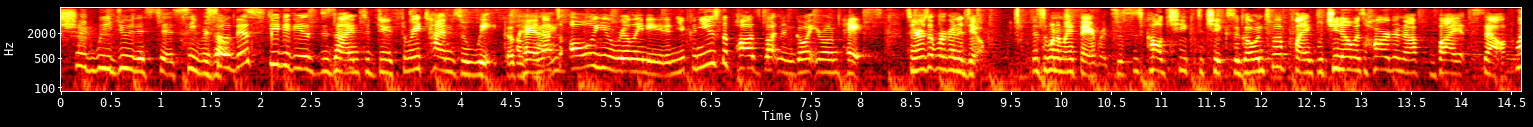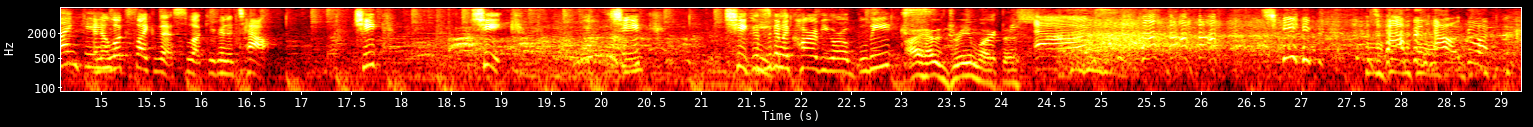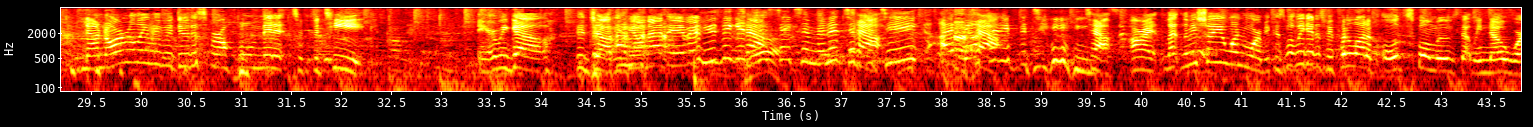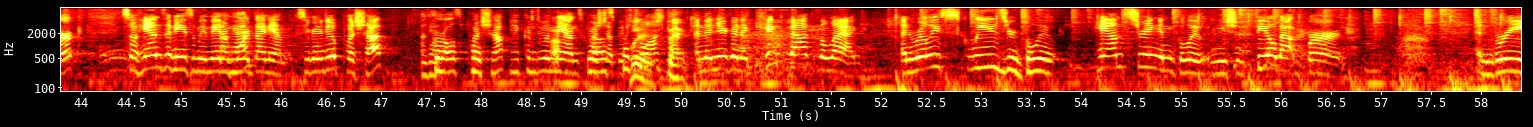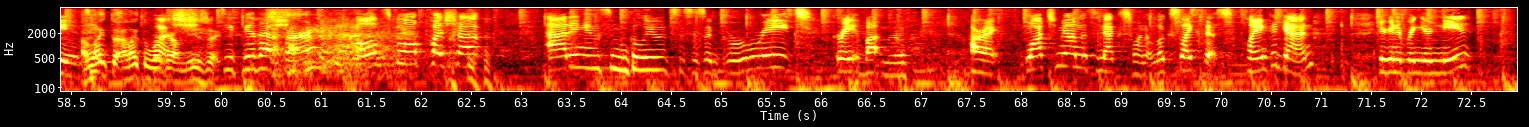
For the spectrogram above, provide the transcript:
often should we do this to see results? So this DVD is designed to do three times a week, okay? Okay. And that's all you really need. And you can use the pause button and go at your own pace. So here's what we're gonna do. This is one of my favorites. This is called cheek to cheek. So go into a plank, which you know is hard enough by itself. Planking. And it looks like this. Look, you're gonna tap. Cheek, cheek, cheek, cheek. This is gonna carve your obliques. I had a dream like work the this. abs. cheek. Tap it out. Come on. Now, normally we would do this for a whole minute to fatigue. Here we go. Good job. You feeling that, David? you think it Tap. just takes a minute to Tap. fatigue? I feel Tap. pretty fatigued. Tap. All right, let, let me show you one more because what we did is we put a lot of old school moves that we know work. So hands and knees, and we made them Okay. more dynamic. So you're going to do a push up. Okay. Girls push up. You can do a man's push girls up if push you up. want. Please, thank you. And then you're going to kick back the leg and really squeeze your glute, hamstring and glute, and you should feel that burn. And breathe. I like the I like the workout Push. music. Do you feel that burn? Old school push up, adding in some glutes. This is a great, great butt move. All right, watch me on this next one. It looks like this. Plank again. You're gonna bring your knee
